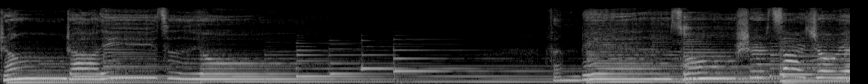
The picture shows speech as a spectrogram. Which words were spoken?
挣扎的自由。分别总是在九月，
